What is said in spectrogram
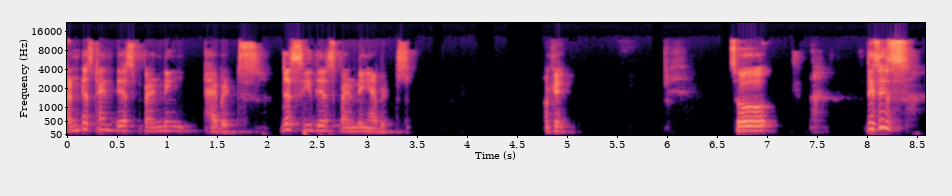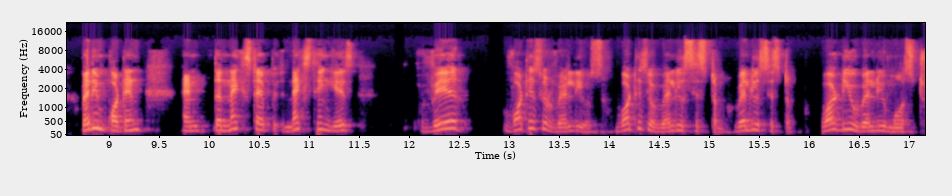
understand their spending habits. Just see their spending habits. Okay. So this is very important. And the next step, next thing is where what is your values? What is your value system? Value system. What do you value most?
